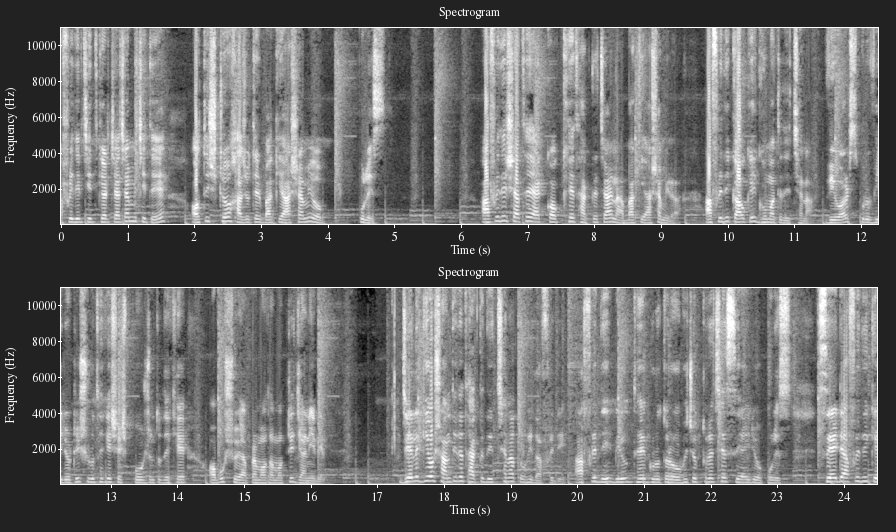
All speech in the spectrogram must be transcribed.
আফ্রিদির চিৎকার চেঁচামেচিতে অতিষ্ঠ হাজতের বাকি আসামি ও পুলিশ। আফ্রিদির সাথে এক কক্ষে থাকতে চায় না বাকি আসামিরা। আফ্রিদি কাউকেই ঘুমাতে দিচ্ছে না। ভিউয়ার্স, পুরো ভিডিওটি শুরু থেকে শেষ পর্যন্ত দেখে অবশ্যই আপনার মতামতটি জানিয়ে দিন। জেলে গিয়েও শান্তিতে থাকতে দিচ্ছে না তহিদ আফ্রিদি। আফ্রিদির বিরুদ্ধে গুরুতর অভিযোগ তুলেছে সিআইডি ও পুলিশ। সিআইডি আফ্রিদিকে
